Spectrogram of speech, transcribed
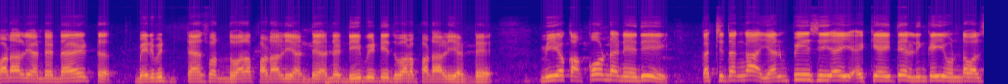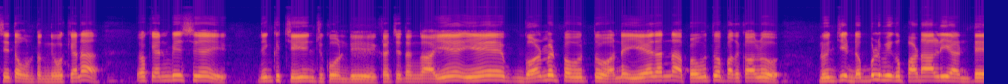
పడాలి అంటే డైరెక్ట్ బెనిఫిట్ ట్రాన్స్ఫర్ ద్వారా పడాలి అంటే అంటే డీబీటీ ద్వారా పడాలి అంటే మీ యొక్క అకౌంట్ అనేది ఖచ్చితంగా ఎన్పిసిఐకి అయితే లింక్ అయ్యి ఉండవలసి అయితే ఉంటుంది ఓకేనా ఈ యొక్క ఎన్పిసిఐ లింక్ చేయించుకోండి. ఖచ్చితంగా ఏ ఏ గవర్నమెంట్ ప్రభుత్వం అంటే ఏదన్నా ప్రభుత్వ పథకాలు నుంచి డబ్బులు మీకు పడాలి అంటే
